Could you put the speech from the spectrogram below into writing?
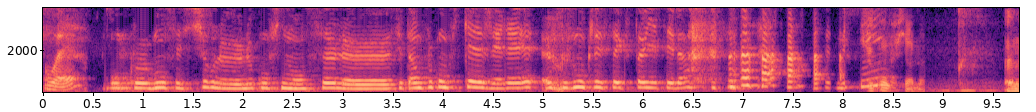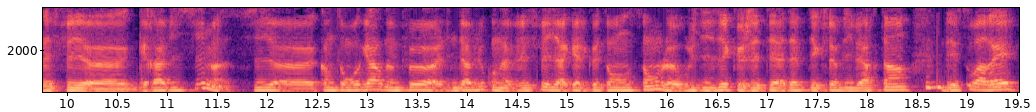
Ouais. Donc bon, c'est sûr, le, le confinement seul, c'était un peu compliqué à gérer. Heureusement que les sextoys étaient là. Je confirme un effet euh, gravissime. Si euh, quand on regarde un peu euh, l'interview qu'on avait fait il y a quelque temps ensemble, où je disais que j'étais adepte des clubs libertins, des soirées,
